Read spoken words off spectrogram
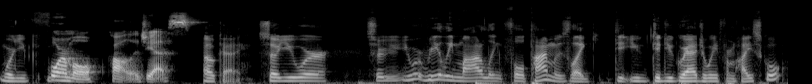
were you formal college? Yes. Okay, so you were so you were really modeling full time. It was like, did you did you graduate from high school?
